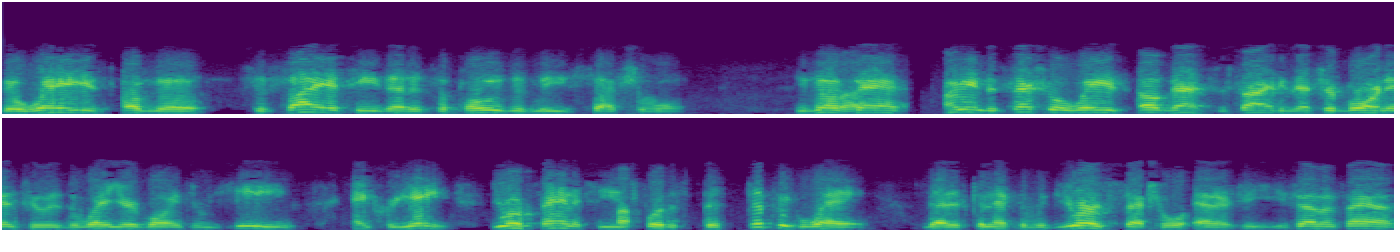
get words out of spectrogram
the ways of the society that is supposedly sexual. You know what I'm saying? I mean, the sexual ways of that society that you're born into is the way you're going to receive and create your fantasies for the specific way that is connected with your sexual energy. You see what I'm saying?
